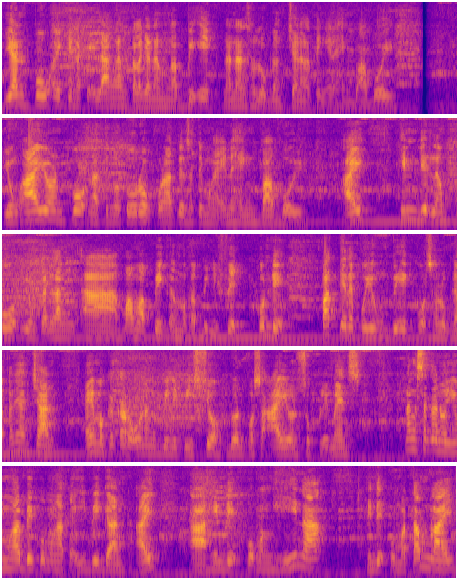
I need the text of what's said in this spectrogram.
yan po ay kinakailangan talaga ng mga biik na nasa loob ng tiyan ng ating inahing baboy. Yung iron po na tinuturok po natin sa ating mga inahing baboy ay hindi lang po yung kanilang ah, mamapig ang makabenefit, kundi pati na po yung biik po sa loob ng kanyang tiyan ay magkakaroon ng benepisyo doon po sa iron supplements. Nang sa ganun, yung mga biik po mga kaibigan ay ah, hindi po manghihina, hindi po matamlay,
